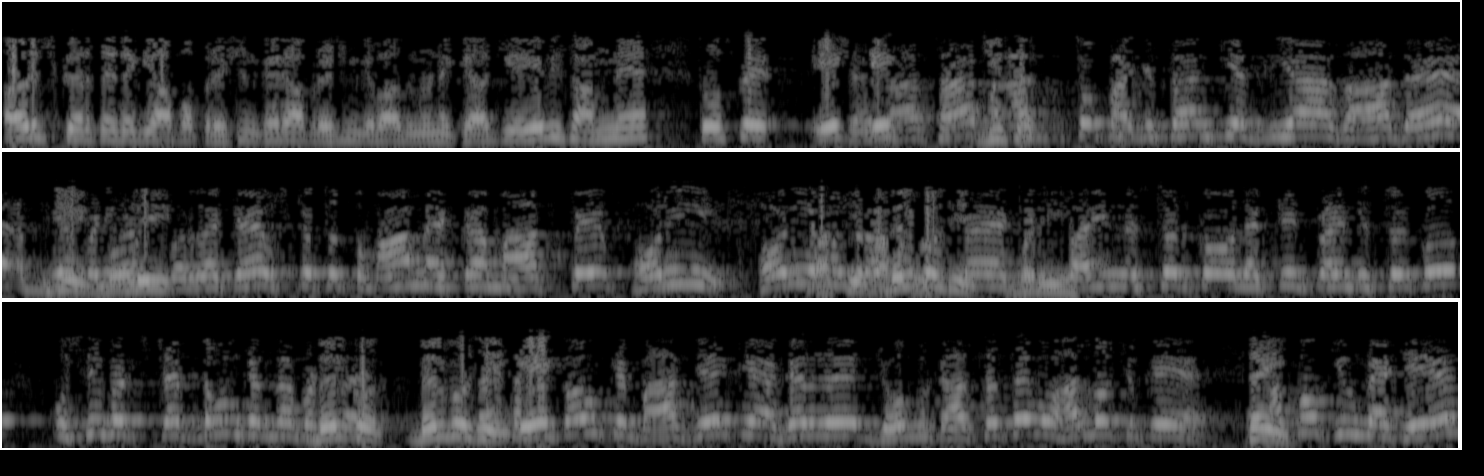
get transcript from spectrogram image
ارج کرتے تھے کہ آپ آپریشن کریں۔ آپریشن کے بعد انہوں نے کیا کیا؟ یہ بھی سامنے ہے۔ تو اس پہ ایک ایک جی تو پاکستان کی عدلیہ آزاد ہے۔ جی، متفرق ہے اس کے تو تمام احکامات پہ فوری فوری بالکل بڑی- پرائم منسٹر کو الیکٹڈ پرائم منسٹر کو اسی وقت اسٹیپ ڈاؤن کرنا پڑتا ہے۔ بالکل، بالکل ٹھیک۔ ایک- ہوں کہ بات یہ کہ اگر جو مقاصد ہے وہ حل ہو چکے ہیں۔ اب وہ کیوں بیٹھے ہیں؟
